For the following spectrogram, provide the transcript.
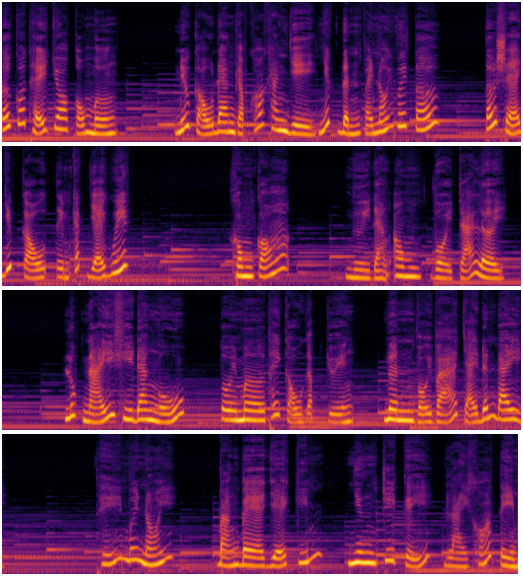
tớ có thể cho cậu mượn. Nếu cậu đang gặp khó khăn gì, nhất định phải nói với tớ. Tớ sẽ giúp cậu tìm cách giải quyết. Không có. Người đàn ông vội trả lời. Lúc nãy khi đang ngủ, tôi mơ thấy cậu gặp chuyện, nên vội vã chạy đến đây. Thế mới nói, bạn bè dễ kiếm, nhưng tri kỷ lại khó tìm.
